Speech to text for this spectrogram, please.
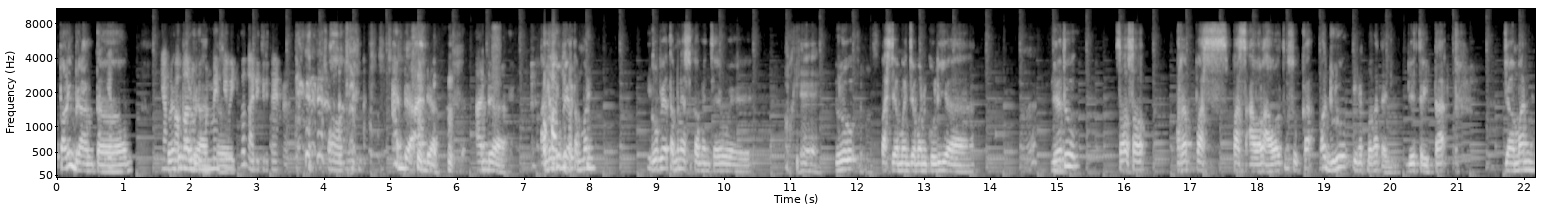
paling berantem Yang gua bapak lu demen main cewek juga nggak diceritain, Bro. oh ada ada ada ada gue punya temen gue punya temen yang suka main cewek Oke. dulu pas zaman zaman kuliah dia tuh sok-sok karena pas pas awal-awal tuh suka oh dulu ingat banget aja dia cerita zaman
